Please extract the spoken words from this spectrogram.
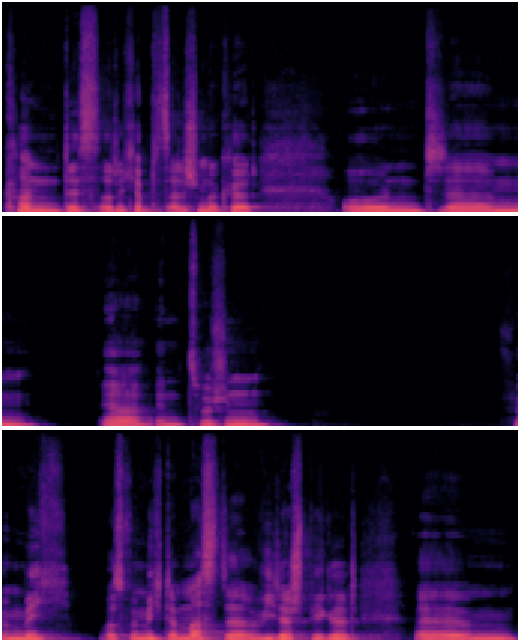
kann das, oder ich habe das alles schon mal gehört. Und ähm, ja, inzwischen für mich, was für mich der Master widerspiegelt, ähm,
